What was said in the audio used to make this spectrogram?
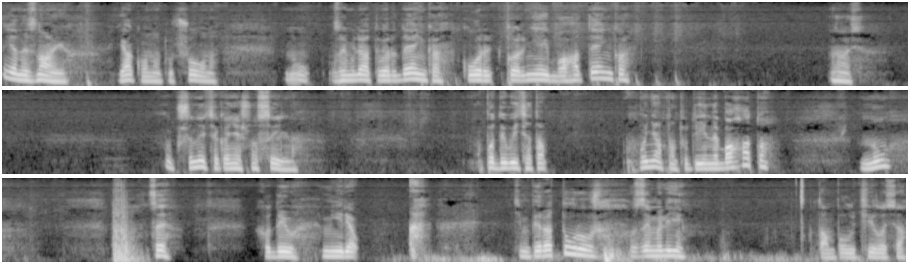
Я не знаю, як воно тут, що воно. Ну, земля тверденька, кор... корней багатенько. Ось. Ну, пшениця, звісно, сильна. Подивіться там. Понятно, тут її небагато. Ну, це ходив, міряв температуру в землі. Там вийшло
